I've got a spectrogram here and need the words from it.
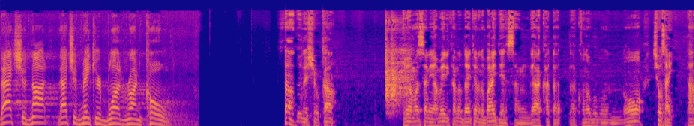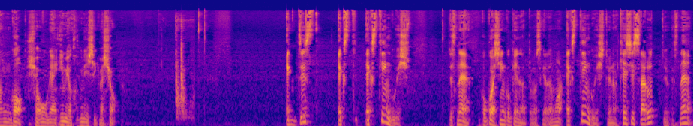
that should not, that should make your blood run cold. さあ、どうでしょうか今まさにアメリカの大統領のバイデンさんが語ったこの部分の詳細、単語、表現、意味を確認していきましょう。 Exist, extinguish ですね。ここは深呼吸になってますけれども、extinguish というのは消し去るっていうんですね。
